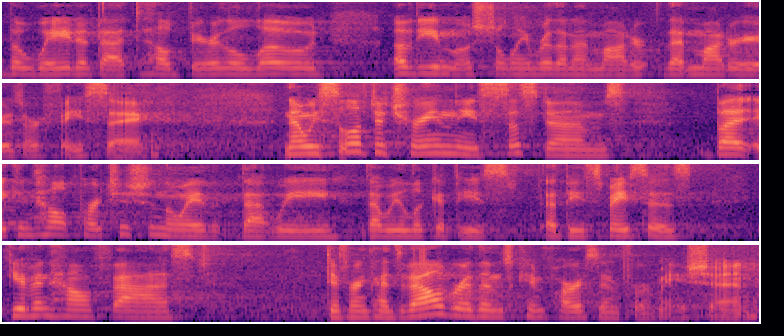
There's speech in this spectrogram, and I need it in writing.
the weight of that, to help bear the load of the emotional labor that, moder- that moderators are facing. Now, we still have to train these systems, but it can help partition the way that, that, we, that we look at these, at these spaces, given how fast different kinds of algorithms can parse information.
